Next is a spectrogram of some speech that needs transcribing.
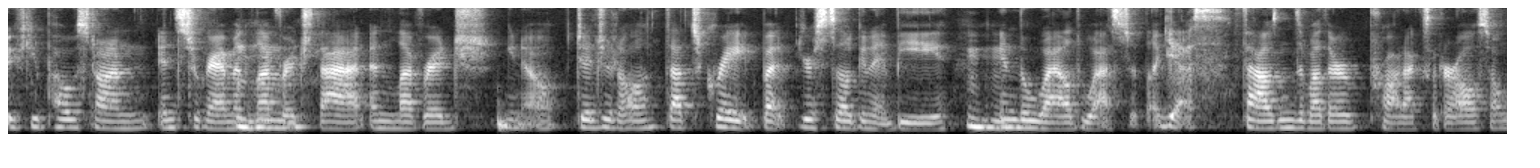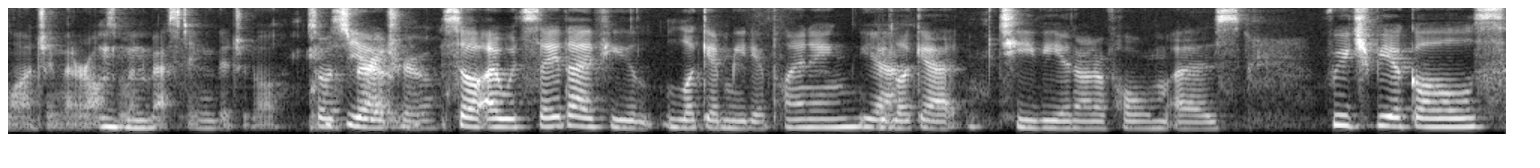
if you post on Instagram and mm-hmm. leverage that and leverage, you know, digital, that's great. But you're still gonna be mm-hmm. in the wild west of like Yes. thousands of other products that are also launching that are also investing digital. So it's very true. So I would say that if you look at media planning, Yeah. you look at TV and out of home as reach vehicles.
